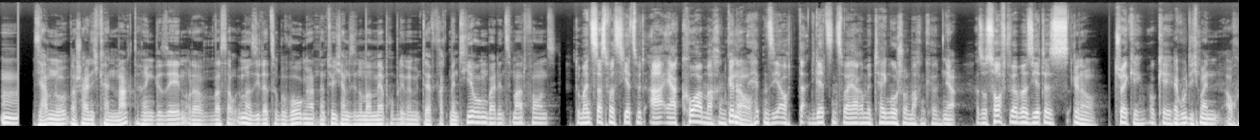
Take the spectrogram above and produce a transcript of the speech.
Mhm. Sie haben nur wahrscheinlich keinen Markt darin gesehen oder was auch immer sie dazu bewogen hat. Natürlich haben sie nochmal mehr Probleme mit der Fragmentierung bei den Smartphones. Du meinst das, was sie jetzt mit AR Core machen, Genau. hätten sie auch die letzten zwei Jahre mit Tango schon machen können. Ja, Also softwarebasiertes genau. Tracking, okay. Ja gut, ich meine, auch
